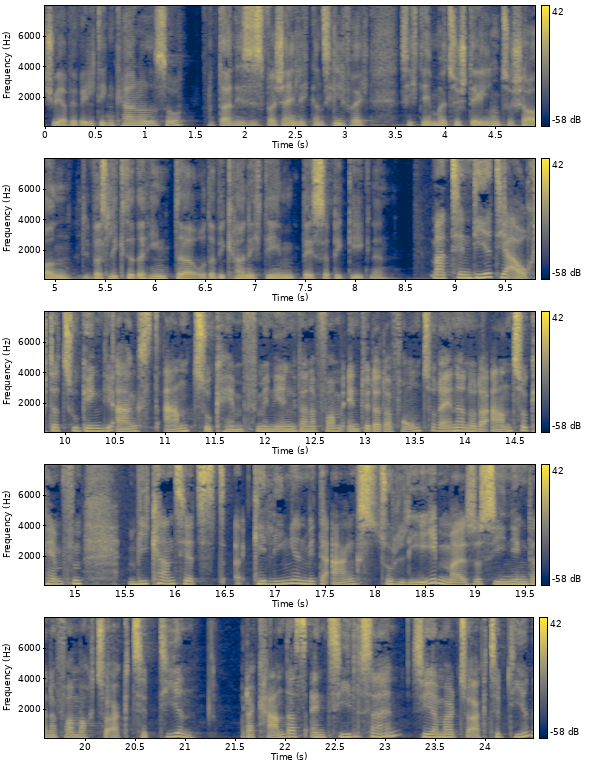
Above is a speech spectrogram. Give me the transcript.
schwer bewältigen kann oder so dann ist es wahrscheinlich ganz hilfreich, sich dem mal zu stellen und zu schauen, was liegt da dahinter oder wie kann ich dem besser begegnen. Man tendiert ja auch dazu, gegen die Angst anzukämpfen in irgendeiner Form, entweder davon zu rennen oder anzukämpfen. Wie kann es jetzt gelingen, mit der Angst zu leben, also sie in irgendeiner Form auch zu akzeptieren? Oder kann das ein Ziel sein, sie einmal zu akzeptieren?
